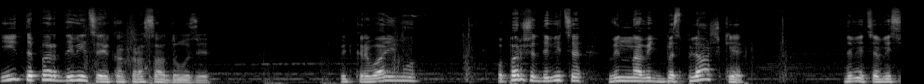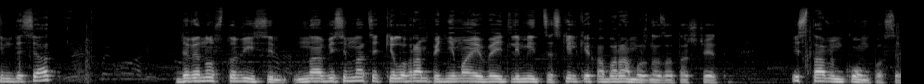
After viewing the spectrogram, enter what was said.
І тепер дивіться, яка краса, друзі. Відкриваємо. По-перше, дивіться, він навіть без пляшки. Дивіться, 80. 98. На 18 кг піднімає вейт ліміт. Це скільки хабара можна затащити. І ставимо компаси.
